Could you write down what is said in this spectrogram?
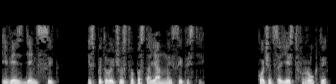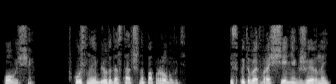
и весь день сыт. Испытываю чувство постоянной сытости. Хочется есть фрукты, овощи. Вкусные блюда достаточно попробовать. Испытываю отвращение к жирной,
